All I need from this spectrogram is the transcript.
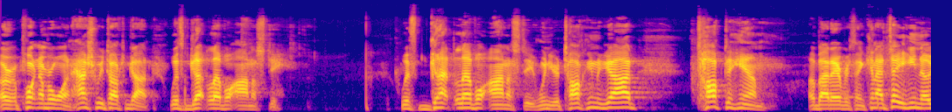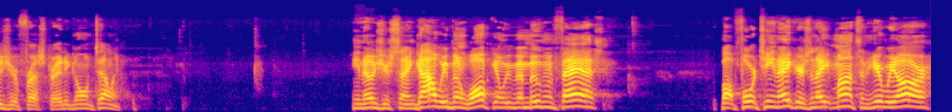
Or point number one, how should we talk to God? With gut level honesty. With gut level honesty. When you're talking to God, talk to Him about everything. Can I tell you, He knows you're frustrated? Go and tell Him. He knows you're saying, God, we've been walking, we've been moving fast. Bought 14 acres in eight months, and here we are.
